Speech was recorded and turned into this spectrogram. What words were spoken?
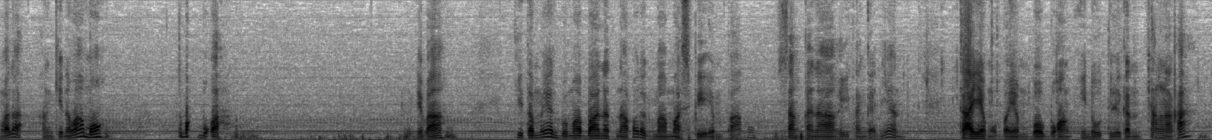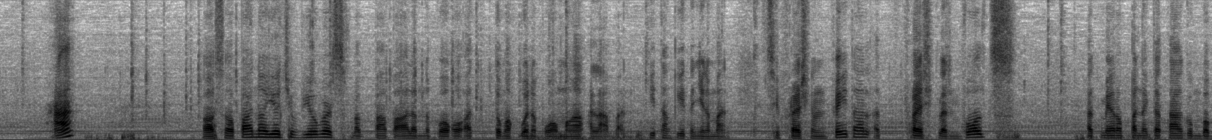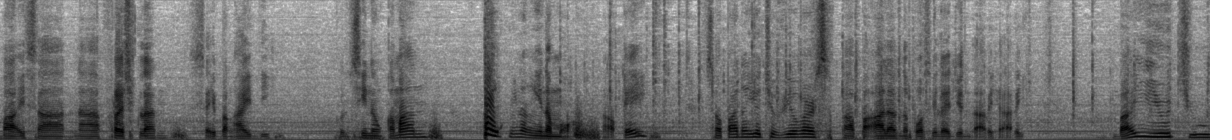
wala. Ang ginawa mo, tumakbo ka. ba? Kita mo yan, bumabanat na ako, nagmamas PM pa ako. Saan ka nakakita ganyan? Kaya mo ba yung bobo kang inutil kang tanga ka? Ha? Oh, so, paano YouTube viewers? Magpapaalam na po ako at tumakbo na po ang mga kalaban. Kitang-kita nyo naman si Fresh Clan Fatal at Fresh Clan Volts. At meron pa nagtatagong babae sa na Fresh Clan sa ibang ID. Kung sinong ka man, poke ng ina mo. Okay? So, paano YouTube viewers? Papaalam na po si Legendary Harry. Bye, YouTube!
